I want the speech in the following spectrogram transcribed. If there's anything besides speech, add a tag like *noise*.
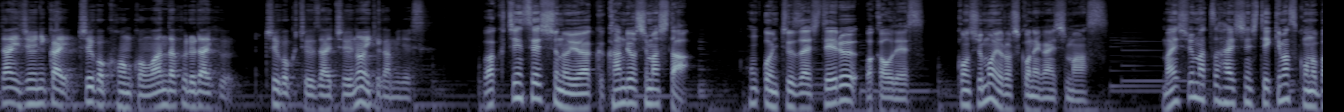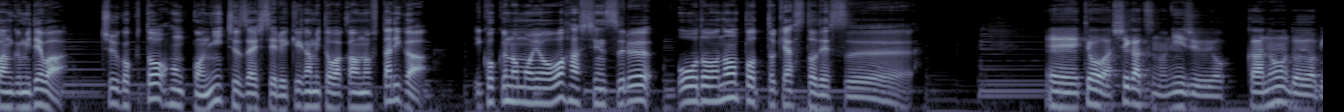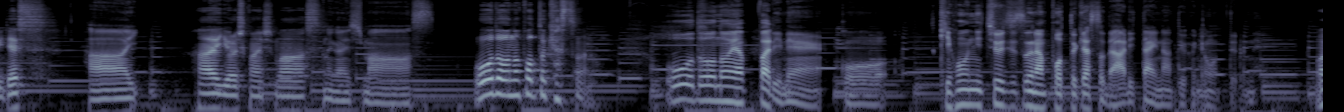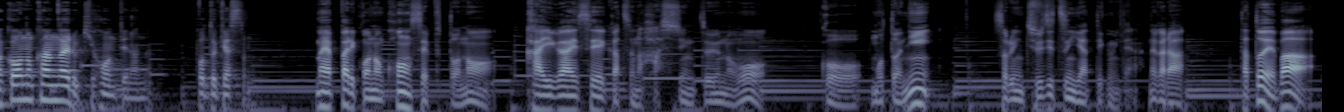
第12回中国香港ワンダフルライフ中国駐在中の池上です。ワクチン接種の予約完了しました。香港に駐在している若尾です。今週もよろしくお願いします。毎週末配信していきますこの番組では、中国と香港に駐在している池上と若尾の2人が、異国の模様を発信する王道のポッドキャストです。えー今日は4月の24日の土曜日です。はーい、はい、よろしくお願いしますお。願いします。王道のポッドキャストなの？王道のやっぱりね、こう、基本に忠実なポッドキャストでありたいなというふうに思ってるね。若尾の考える基本って何なのポッドキャストの。まあ、やっぱりこのコンセプトの海外生活の発信というのをこう元にそれに忠実にやっていくみたいなだから例えば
